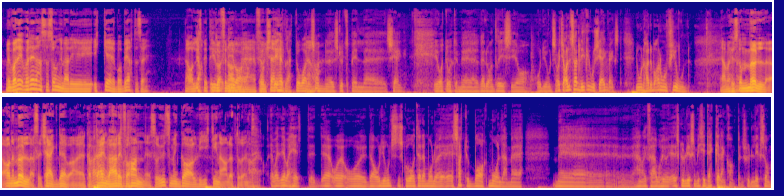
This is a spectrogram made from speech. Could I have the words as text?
Men var det, var det den sesongen der de ikke barberte seg? Der alle spilte cupfinalen med full skjegg? ja. Det er helt rett. Da var det Ja. sånn uh, sluttspillskjegg i 88 med Redo Andrisi og Odd Johnsen. Det var ikke alle som hadde like god skjeggvekst. Noen hadde bare noen fjon. Ja, men husker Møll, Arne Møllers skjegg. Det var kaptein verdig, for han så ut som en gal viking da han løpte rundt. Ja. Det, var, det var helt det, og, og da Odd Johnsen skåret til det målet Jeg, jeg satt jo bak mål der med, med Henrik Færberg. Jeg skulle liksom ikke dekke den kampen. Skulle liksom,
